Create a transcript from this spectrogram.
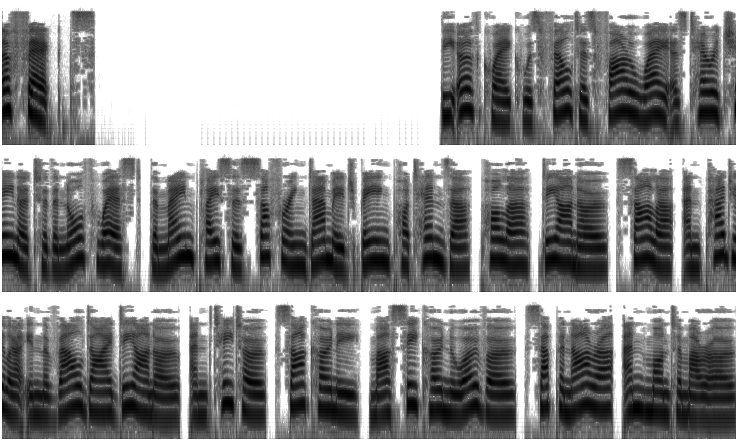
Effects The earthquake was felt as far away as Terracina to the northwest, the main places suffering damage being Potenza, Polla, Diano, Sala, and Padula in the Val di Diano, and Tito, Sarconi, Marsico Nuovo, Saponara, and Montemurro.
